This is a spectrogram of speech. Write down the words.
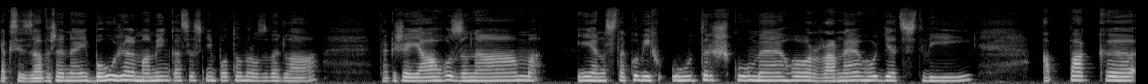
jaksi zavřený. Bohužel maminka se s ním potom rozvedla, takže já ho znám jen z takových útržků mého raného dětství a pak eh,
